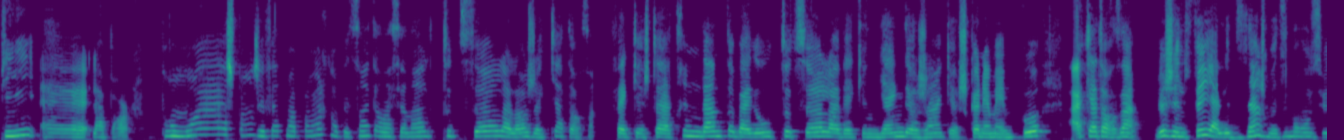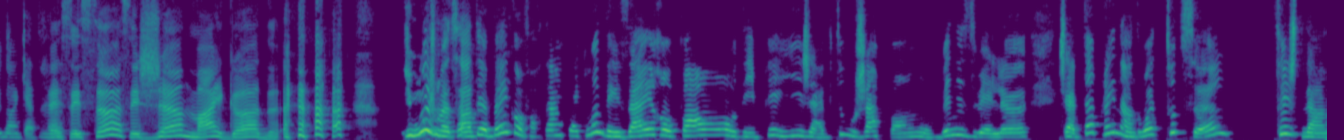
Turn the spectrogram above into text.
Puis, euh, la peur. Pour moi, je pense que j'ai fait ma première compétition internationale toute seule à l'âge de 14 ans. Fait que j'étais à Trinidad Tobago toute seule avec une gang de gens que je connais même pas à 14 ans. Là, j'ai une fille, elle a 10 ans, je me dis, mon Dieu, dans 4 ans. Mais c'est ça, c'est jeune, my God! Puis moi, je me sentais bien confortable. Fait que moi, des aéroports, des pays, j'ai habité au Japon, au Venezuela, j'ai habité à plein d'endroits toute seule. Tu sais, dans,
